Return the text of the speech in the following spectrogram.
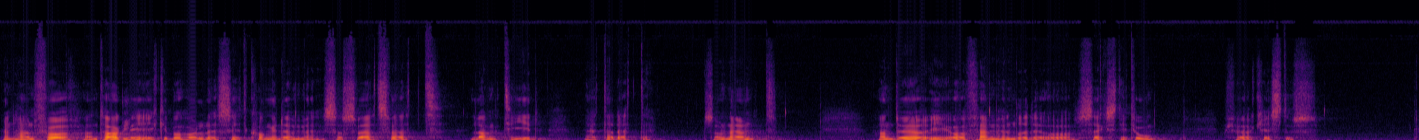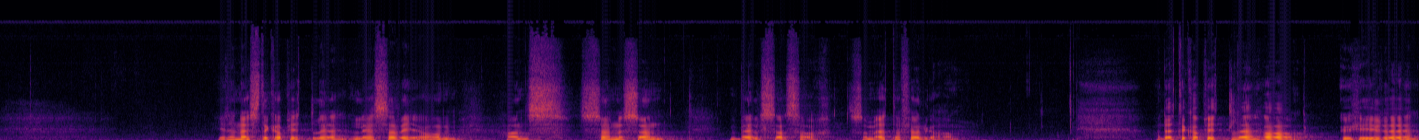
Men han får antagelig ikke beholde sitt kongedømme så svært, svært lang tid etter dette. Som nevnt, han dør i år 562 før Kristus. I det neste kapittelet leser vi om hans sønnesønn Belsasar, som etterfølger ham. Og Dette kapittelet har uhyre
